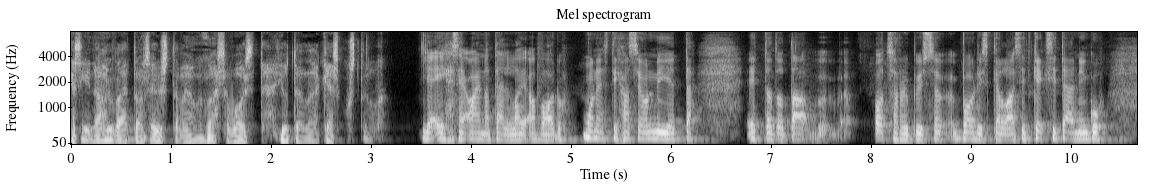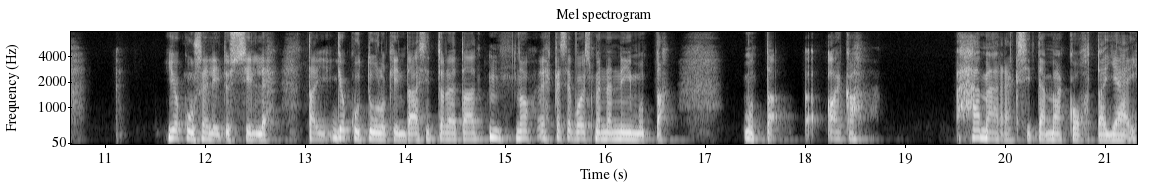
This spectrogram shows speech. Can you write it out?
Ja siinä on hyvä, että on se ystävä, jonka kanssa voi sitten jutella ja keskustella. Ja eihän se aina tällä avaudu. Monestihan se on niin, että, että tota, otsarypyissä pohdiskellaan, sitten keksitään niin kuin joku selitys sille tai joku tulkinta ja sitten todetaan, että mm, no ehkä se voisi mennä niin, mutta, mutta aika hämäräksi tämä kohta jäi.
